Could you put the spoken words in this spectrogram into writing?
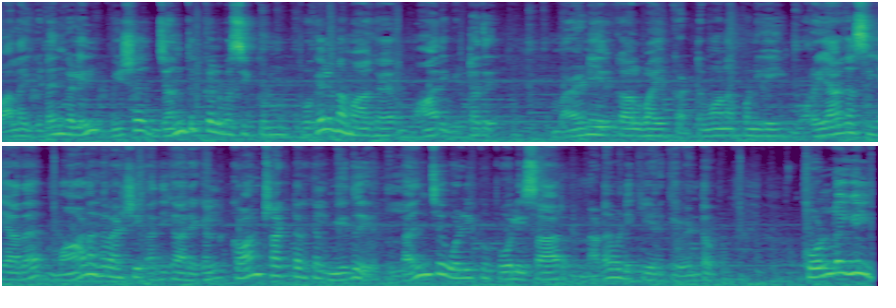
பல இடங்களில் விஷ ஜந்துக்கள் வசிக்கும் புகலிடமாக மாறிவிட்டது. மழைநீர் கால்வாய் கட்டுமான பணியை முறையாக செய்யாத மாநகராட்சி அதிகாரிகள் கான்ட்ராக்டர்கள் மீது லஞ்ச ஒழிப்பு போலீசார் நடவடிக்கை எடுக்க வேண்டும். கொள்ளையில்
